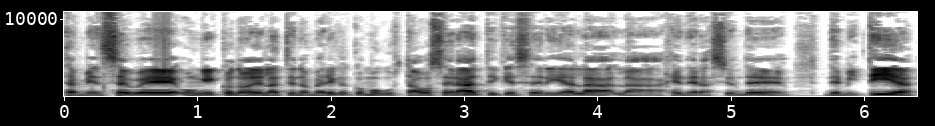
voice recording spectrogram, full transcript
también se ve un ícono de Latinoamérica como Gustavo Cerati, que sería la, generación de, de, mi tía.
